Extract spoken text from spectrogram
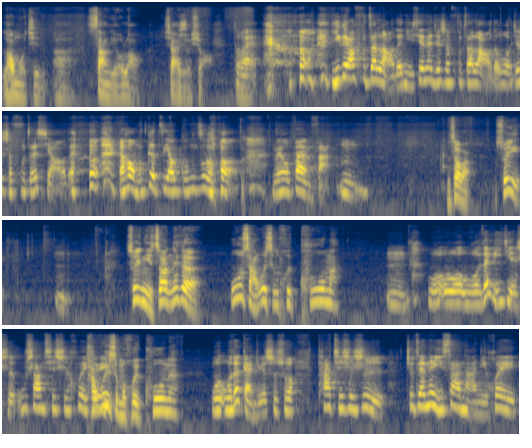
老母亲啊，上有老下有小，对，一个要负责老的，你现在就是负责老的，我就是负责小的，然后我们各自要工作，没有办法，嗯你知道吧？所以，嗯，所以你知道那个乌桑为什么会哭吗？嗯，我我我的理解是，乌桑其实会对他为什么会哭呢？我我的感觉是说，他其实是就在那一刹那，你会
